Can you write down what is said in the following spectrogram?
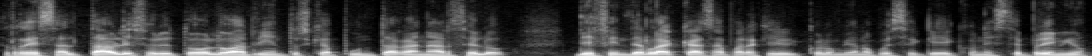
resaltable, sobre todo los Barrientos que apunta a ganárselo, defender la casa para que el colombiano pues se quede con este premio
